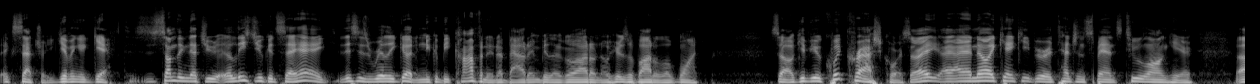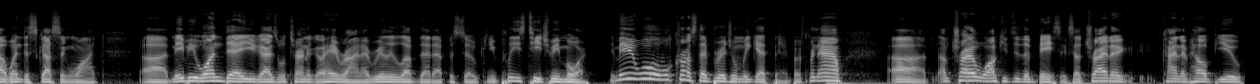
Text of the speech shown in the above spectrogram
etc. You're giving a gift, something that you at least you could say, hey, this is really good, and you could be confident about it and be like, oh, I don't know, here's a bottle of wine. So I'll give you a quick crash course. All right, I, I know I can't keep your attention spans too long here uh, when discussing wine. Uh, maybe one day you guys will turn and go, "Hey Ryan, I really loved that episode. Can you please teach me more?" And maybe we'll we'll cross that bridge when we get there. But for now, uh, I'm trying to walk you through the basics. I'll try to kind of help you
